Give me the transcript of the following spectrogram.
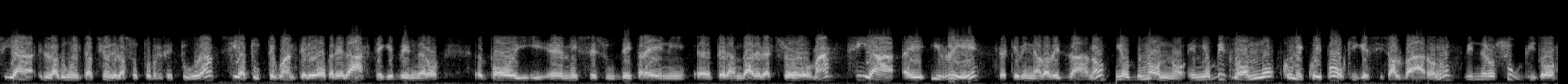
sia la documentazione della sottoprefettura, sia tutte quante le opere d'arte che vennero poi eh, messe su dei treni eh, per andare verso Roma, sia eh, il re, perché venne ad Avezzano, mio nonno e mio bisnonno, come quei pochi che si salvarono, vennero subito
